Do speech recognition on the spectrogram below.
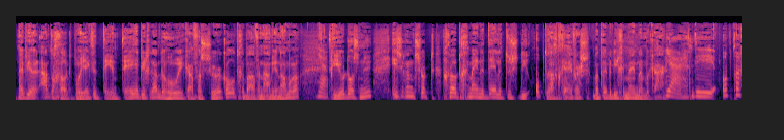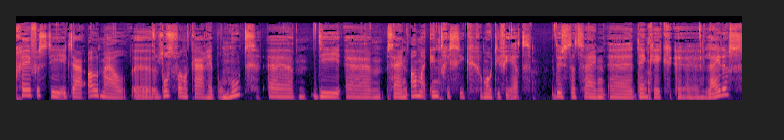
Dan heb je een aantal grote projecten. TNT heb je gedaan, de horeca van Circle, het gebouw van ABN AMRO. Ja. Triodos nu. Is er een soort grote gemene delen tussen die opdrachtgevers? Wat hebben die gemeen met elkaar? Ja, die opdrachtgevers die ik daar allemaal uh, los van elkaar heb ontmoet... Uh, die uh, zijn allemaal intrinsiek gemotiveerd. Dus dat zijn, uh, denk ik, uh, leiders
